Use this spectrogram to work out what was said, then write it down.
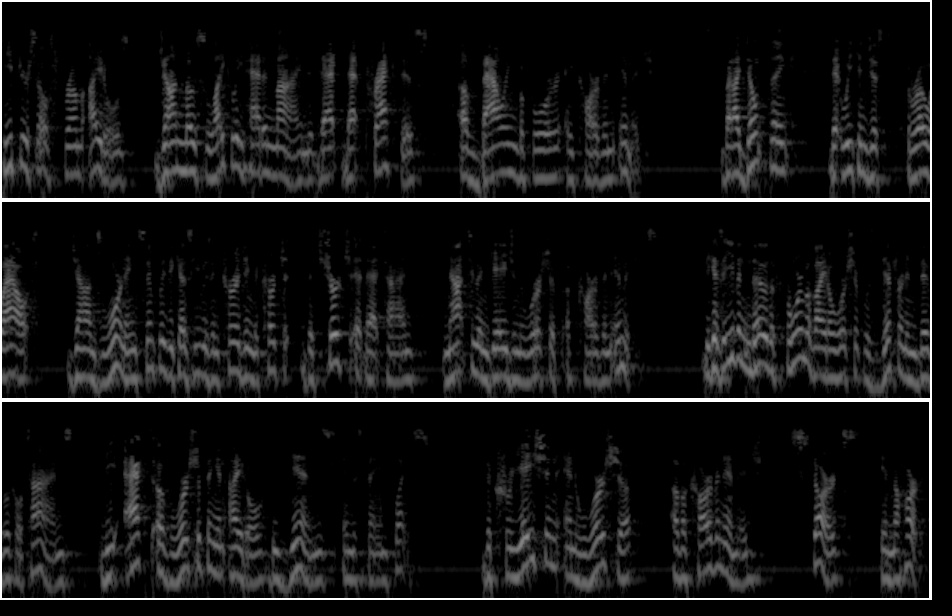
keep yourselves from idols, John most likely had in mind that, that practice of bowing before a carven image. But I don't think that we can just throw out John's warning simply because he was encouraging the church, the church at that time not to engage in the worship of carven images. Because even though the form of idol worship was different in biblical times, the act of worshiping an idol begins in the same place. The creation and worship of a carven image starts in the heart.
